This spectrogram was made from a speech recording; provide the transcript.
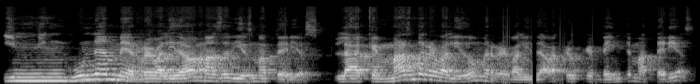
y ninguna me revalidaba más de 10 materias. La que más me revalidó, me revalidaba creo que 20 materias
